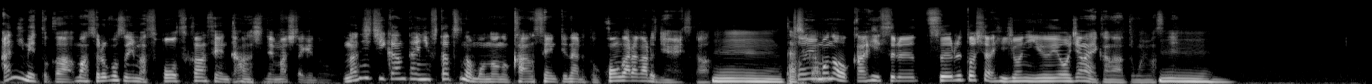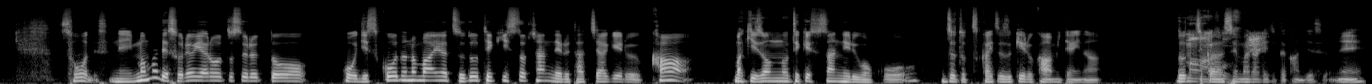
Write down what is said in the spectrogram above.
アニメとか、まあそれこそ今スポーツ観戦って話出ましたけど、同じ時間帯に2つのものの観戦ってなると、こんがらがるじゃないですかう。ーん、確かに。そういうものを回避するツールとしては非常に有用じゃないかなと思いますね。うんそうですね。今までそれをやろうとすると、こう、ディスコードの場合は都度テキストチャンネル立ち上げるか、まあ、既存のテキストチャンネルをこう、ずっと使い続けるか、みたいな、どっちか迫られてた感じですよね。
